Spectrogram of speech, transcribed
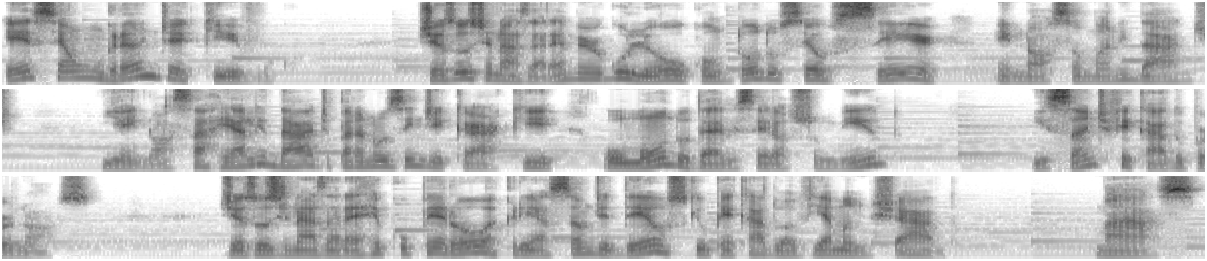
Esse é um grande equívoco. Jesus de Nazaré mergulhou com todo o seu ser em nossa humanidade e em nossa realidade para nos indicar que o mundo deve ser assumido e santificado por nós. Jesus de Nazaré recuperou a criação de Deus que o pecado havia manchado, mas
